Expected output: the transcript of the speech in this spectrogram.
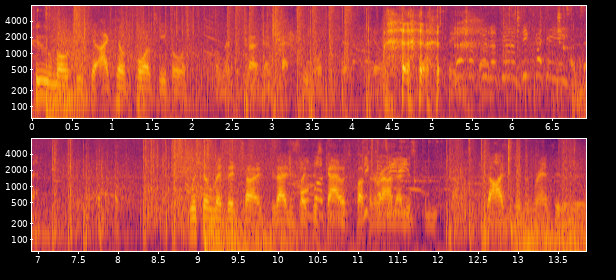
Two multi kill. I killed four people with the Olympic charge. I've got two multi kills. with the lipid charge, because I just like this guy was fucking around. I just dodged him and ran through the room.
